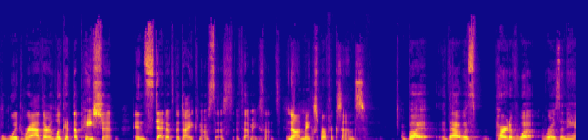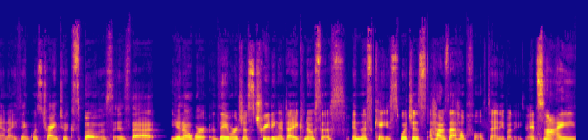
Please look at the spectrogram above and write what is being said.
would rather look at the patient instead of the diagnosis, if that makes sense. no it makes perfect sense But that was part of what Rosenhan, I think, was trying to expose is that, you know, where they were just treating a diagnosis in this case, which is how is that helpful to anybody? it's not I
